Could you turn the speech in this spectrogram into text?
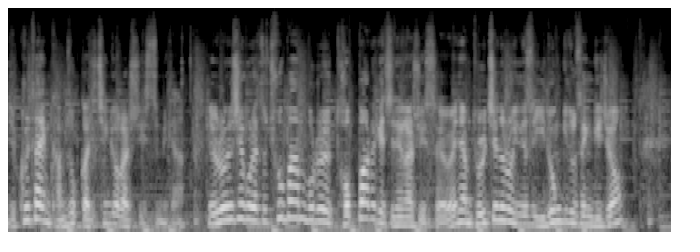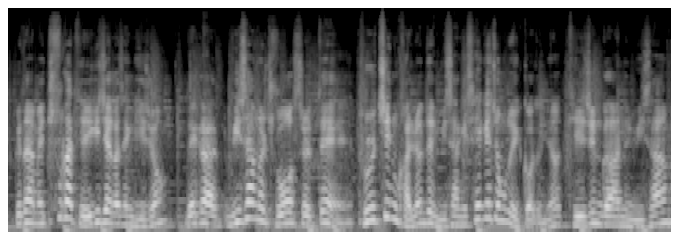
이제 쿨타임 감소까지 챙겨갈 수 있습니다. 이런 식으로 해서 초반부를 더 빠르게 진행할 수 있어요. 왜냐하면 돌진으로 인해서 이동기도 생기죠. 그 다음에 추가 대기제가 생기죠. 내가 위상을 주었을 때 돌진 관련된 위상이 3개 정도 있거든요. 딜 증가하는 위상,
